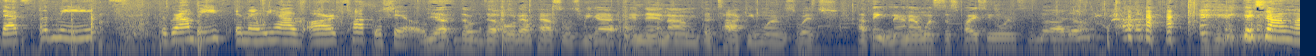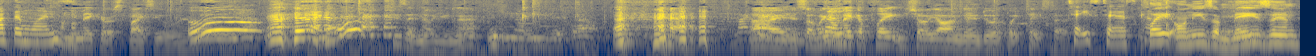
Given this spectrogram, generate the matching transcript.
That's the meat, the ground beef, and then we have our taco shells. Yep, the, the old El Pasos we got, and then um, the Taki ones, which I think Nana wants the spicy ones. No, I don't. Deshaun want them ones. I'm gonna make her a spicy one. Ooh. And, ooh. She said, "No, you're not." You know, you just out. All right, so we're gonna make a plate and show y'all, and then do a quick taste test. Taste test. Plate on these amazing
